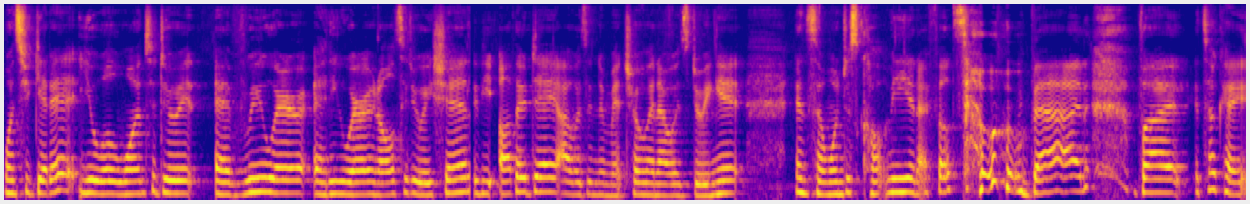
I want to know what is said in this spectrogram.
once you get it, you will want to do it everywhere, anywhere, in all situations. The other day, I was in the metro and I was doing it and someone just called me and I felt so bad, but it's okay.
